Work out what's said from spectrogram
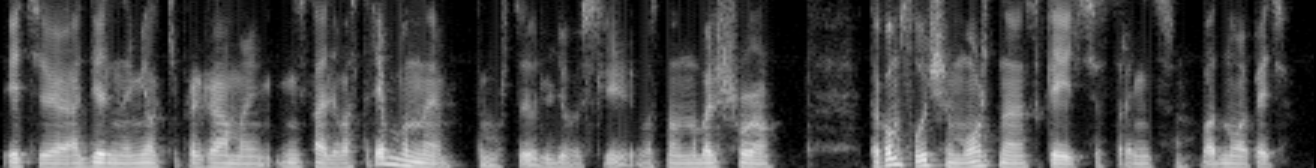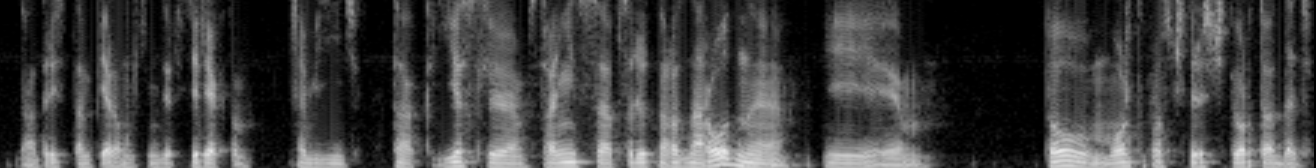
Эти отдельные мелкие программы не стали востребованы, потому что люди вошли в основном на большую. В таком случае можно склеить все страницы в одну опять, а 301 каким-то директом объединить. Так, если страницы абсолютно разнородные, и, то можно просто 404 отдать.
